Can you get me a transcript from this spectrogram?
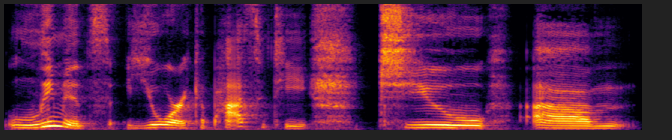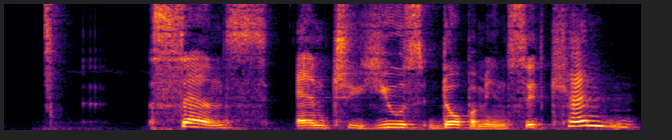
limits your capacity to um, sense and to use dopamine. So it can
